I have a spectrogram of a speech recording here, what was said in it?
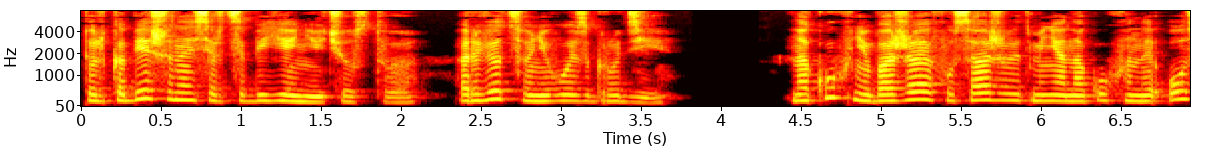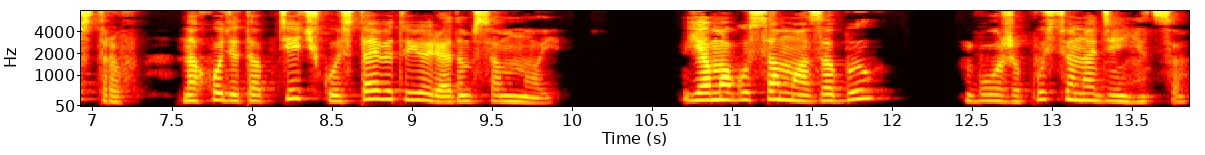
Только бешеное сердцебиение чувствую. Рвется у него из груди. На кухне Бажаев усаживает меня на кухонный остров, находит аптечку и ставит ее рядом со мной. Я могу сама, забыл? Боже, пусть он оденется.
